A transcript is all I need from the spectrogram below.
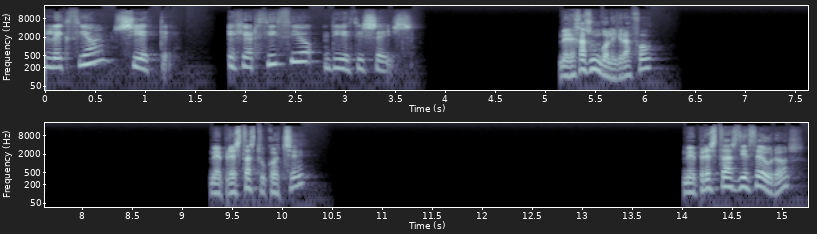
Lección 7. Ejercicio 16. ¿Me dejas un bolígrafo? ¿Me prestas tu coche? ¿Me prestas 10 euros?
